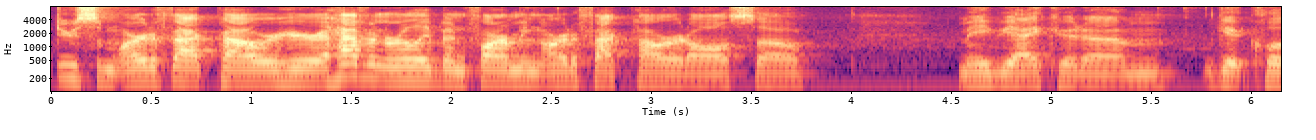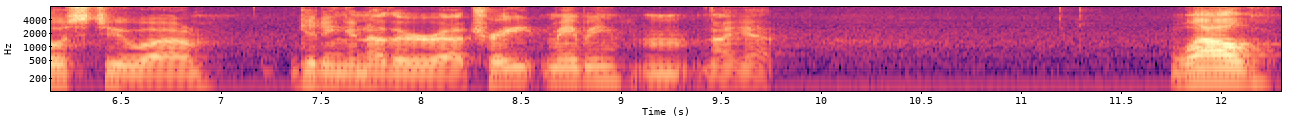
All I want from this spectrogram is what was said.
do some artifact power here. I haven't really been farming artifact power at all, so maybe I could um, get close to uh, getting another uh, trait, maybe? Mm, not yet. Well,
